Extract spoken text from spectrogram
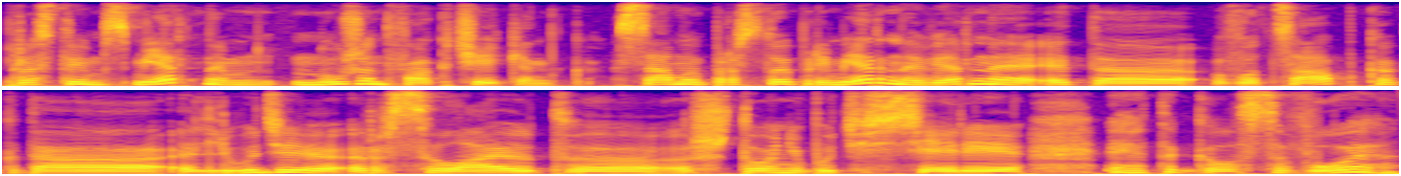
простым смертным нужен факт-чекинг. Самый простой пример, наверное, это WhatsApp, когда люди рассылают э, что-нибудь из серии «Это голосовое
